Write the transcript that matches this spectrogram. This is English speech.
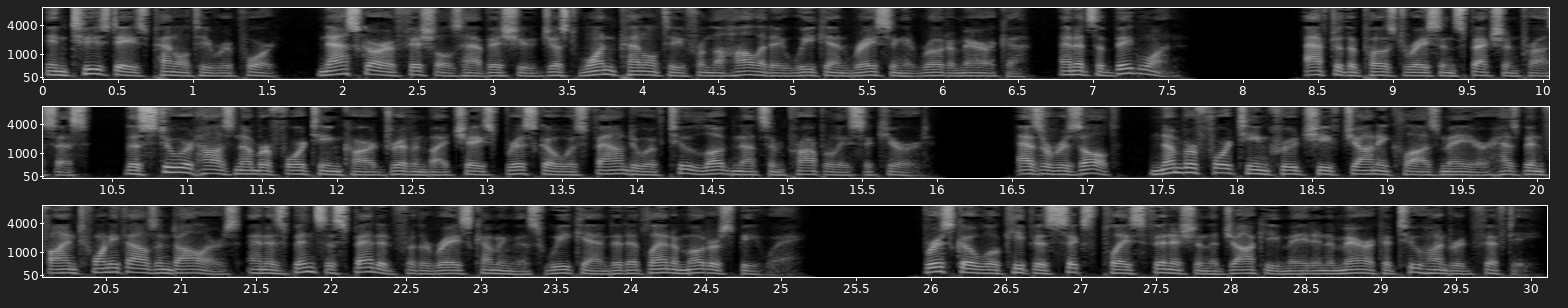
In Tuesday's penalty report, NASCAR officials have issued just one penalty from the holiday weekend racing at Road America, and it's a big one. After the post race inspection process, the Stewart Haas number 14 car driven by Chase Briscoe was found to have two lug nuts improperly secured. As a result, number 14 crew chief Johnny Klausmeier has been fined $20,000 and has been suspended for the race coming this weekend at Atlanta Motor Speedway. Briscoe will keep his sixth place finish in the Jockey Made in America 250.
